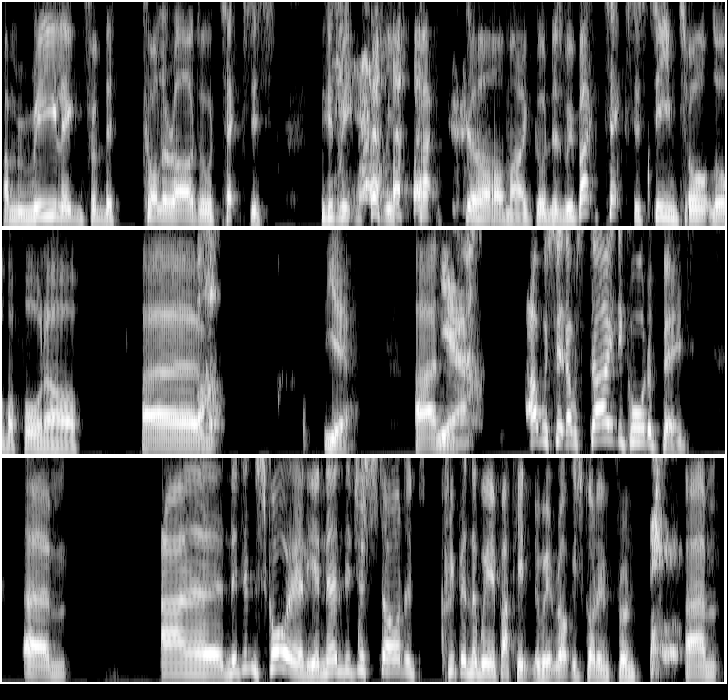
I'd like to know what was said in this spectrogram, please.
I'm reeling from the Colorado Texas because we we back. Oh my goodness, we backed Texas team total over four and a half. Um, oh. Yeah, and yeah, I was sitting. I was dying to go to bed. Um, and they didn't score early, and then they just started creeping their way back into it. Rockies got in front, um,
